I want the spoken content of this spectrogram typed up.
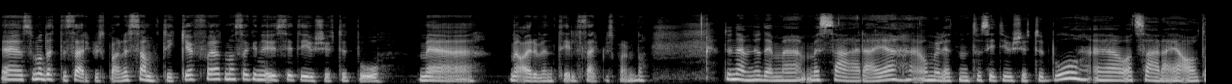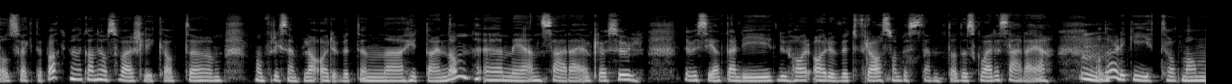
eh, så må dette særkullsbarnet samtykke for at man skal kunne sitte i uskiftet bo med med arven til særkullsbarnet, da. Du nevner jo det med, med, særeie og muligheten til å sitte i uskiftet bo, eh, og at særeie er avtalt svektepakt, men det kan jo også være slik at eh, man f.eks. har arvet en eh, hytteeiendom med en særeieklausul. Dvs. Si at det er de du har arvet fra som har bestemt at det skal være særeie. Mm. Og da er det ikke gitt at man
